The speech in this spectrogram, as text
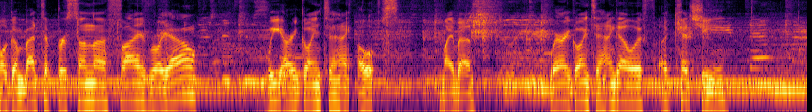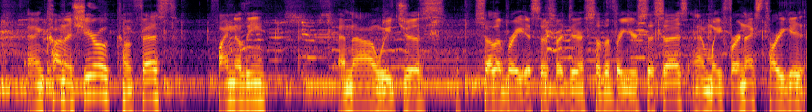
Welcome back to Persona 5 Royal. We are going to hang- oops, my bad. We are going to hang out with Akechi. And Kaneshiro confessed, finally. And now we just celebrate, it says right there, celebrate your success and wait for our next target.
